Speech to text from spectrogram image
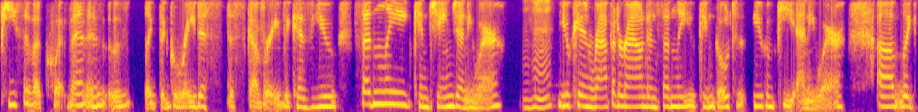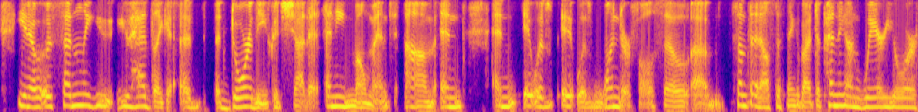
piece of equipment is was like the greatest discovery because you suddenly can change anywhere. Mm-hmm. You can wrap it around and suddenly you can go to, you can pee anywhere. Um, like, you know, it was suddenly you, you had like a, a door that you could shut at any moment. Um, and, and it was, it was wonderful. So, um, something else to think about depending on where you're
